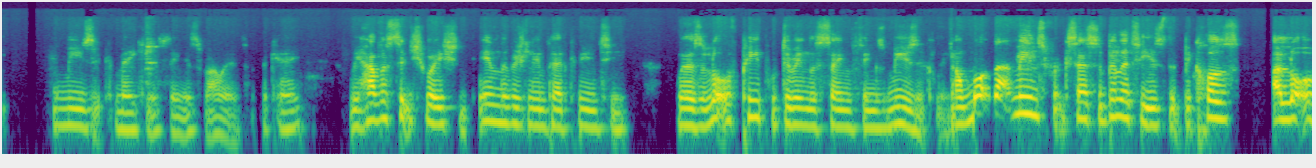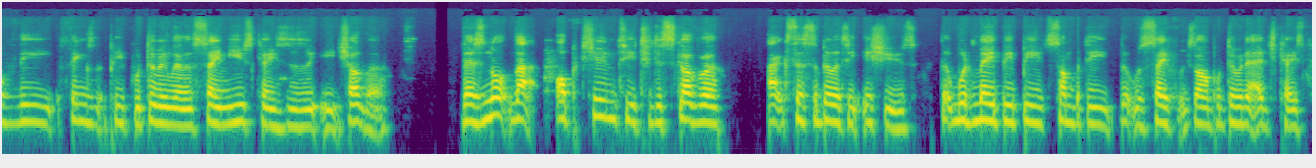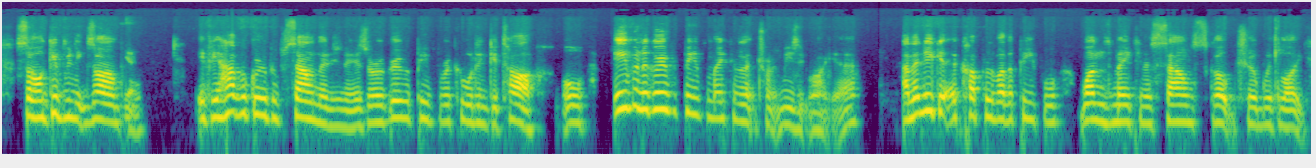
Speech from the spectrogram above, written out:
music making thing is valid. Okay, we have a situation in the visually impaired community where there's a lot of people doing the same things musically. Now, what that means for accessibility is that because a lot of the things that people are doing, they're the same use cases as each other, there's not that opportunity to discover accessibility issues that would maybe be somebody that was, say, for example, doing an edge case. So I'll give you an example. Yeah. If you have a group of sound engineers or a group of people recording guitar or even a group of people making electronic music, right? Yeah. And then you get a couple of other people, one's making a sound sculpture with like,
